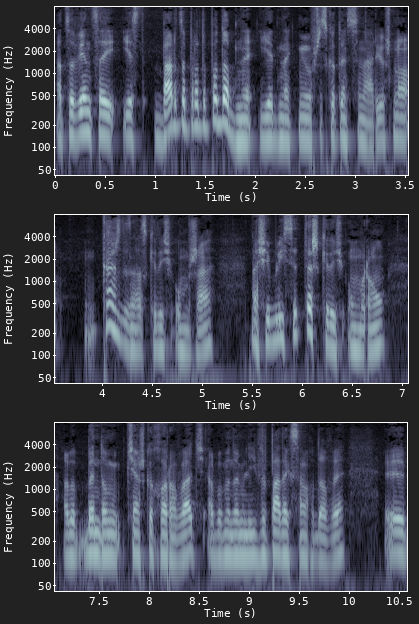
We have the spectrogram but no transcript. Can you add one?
a co więcej, jest bardzo prawdopodobny jednak mimo wszystko ten scenariusz, no każdy z nas kiedyś umrze, nasi bliscy też kiedyś umrą, albo będą ciężko chorować, albo będą mieli wypadek samochodowy. Y,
